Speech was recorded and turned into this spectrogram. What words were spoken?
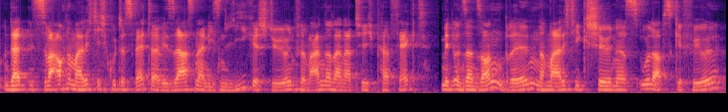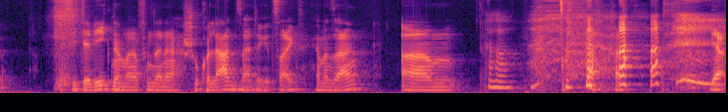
Und dann, es war auch nochmal richtig gutes Wetter. Wir saßen an diesen Liegestühlen, für Wanderer natürlich perfekt. Mit unseren Sonnenbrillen, nochmal richtig schönes Urlaubsgefühl. Hat sich der Weg nochmal von seiner Schokoladenseite gezeigt, kann man sagen. Ähm, ja,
